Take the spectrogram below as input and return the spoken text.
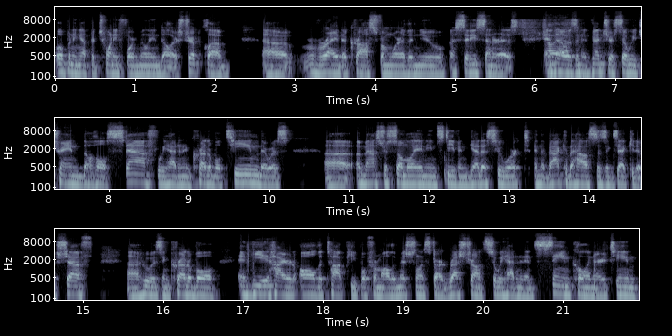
opening up a $24 million strip club uh, right across from where the new uh, city center is. And oh, that was an adventure. So we trained the whole staff. We had an incredible team. There was uh, a master sommelier named Stephen Geddes who worked in the back of the house as executive chef, uh, who was incredible. And he hired all the top people from all the Michelin starred restaurants. So we had an insane culinary team.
